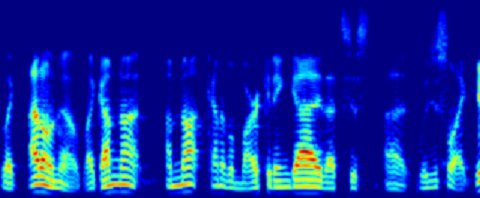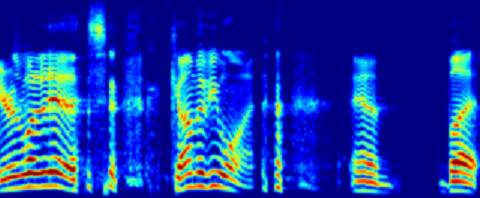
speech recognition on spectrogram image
like, I don't know. Like, I'm not, I'm not kind of a marketing guy. That's just, uh, we're just like, here's what it is. Come if you want. and, but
